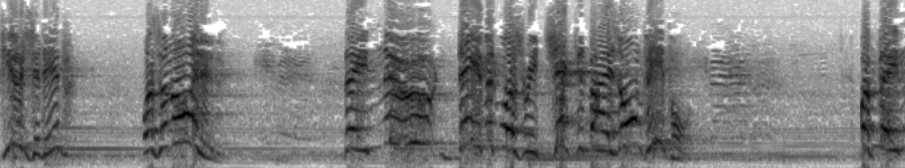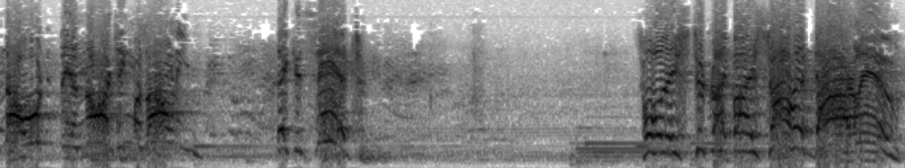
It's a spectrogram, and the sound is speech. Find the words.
fugitive was anointed. They knew David was rejected by his own people. But they know the anointing was on him. They could see it. So they stood right by his side, die or live.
